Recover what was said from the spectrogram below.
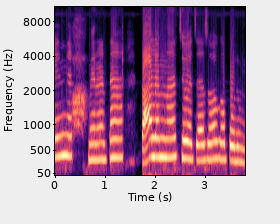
என்ன மிரட்டா காலம் நாச்சு வச்ச சோக போலும்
